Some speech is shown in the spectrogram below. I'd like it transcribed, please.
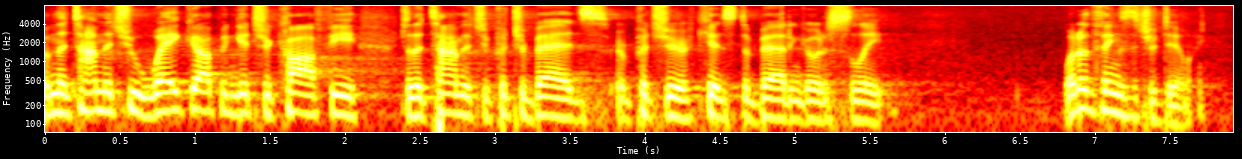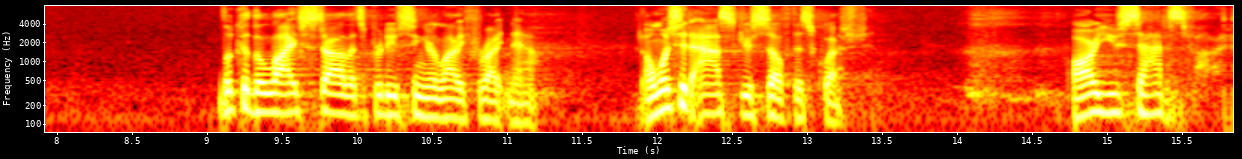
From the time that you wake up and get your coffee to the time that you put your beds or put your kids to bed and go to sleep. What are the things that you're doing? Look at the lifestyle that's producing your life right now. I want you to ask yourself this question Are you satisfied?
